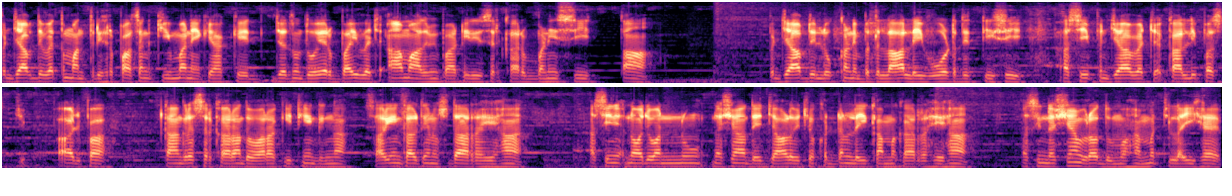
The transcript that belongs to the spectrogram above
ਪੰਜਾਬ ਦੇ ਵਿੱਤ ਮੰਤਰੀ ਹਰਪਾਲ ਸਿੰਘ ਚੀਮਾ ਨੇ ਕਿਹਾ ਕਿ ਜਦੋਂ 2022 ਵਿੱਚ ਆਮ ਆਦਮੀ ਪਾਰਟੀ ਦੀ ਸਰਕਾਰ ਬਣੀ ਸੀ ਤਾਂ ਪੰਜਾਬ ਦੇ ਲੋਕਾਂ ਨੇ ਬਦਲਾਅ ਲਈ ਵੋਟ ਦਿੱਤੀ ਸੀ। ਅਸੀਂ ਪੰਜਾਬ ਵਿੱਚ ਅਕਾਲੀ ਪਸ ਭਾਜਪਾ, ਕਾਂਗਰਸ ਸਰਕਾਰਾਂ ਦੁਆਰਾ ਕੀਤੀਆਂ ਗਈਆਂ ਸਾਰੀਆਂ ਗਲਤੀਆਂ ਨੂੰ ਸੁਧਾਰ ਰਹੇ ਹਾਂ। ਅਸੀਂ ਨੌਜਵਾਨਾਂ ਨੂੰ ਨਸ਼ਿਆਂ ਦੇ ਜਾਲ ਵਿੱਚੋਂ ਕੱਢਣ ਲਈ ਕੰਮ ਕਰ ਰਹੇ ਹਾਂ। ਅਸੀਂ ਨਸ਼ਿਆਂ ਵਿਰੁੱਧ ਮੁਹਿੰਮ ਚਲਾਈ ਹੈ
